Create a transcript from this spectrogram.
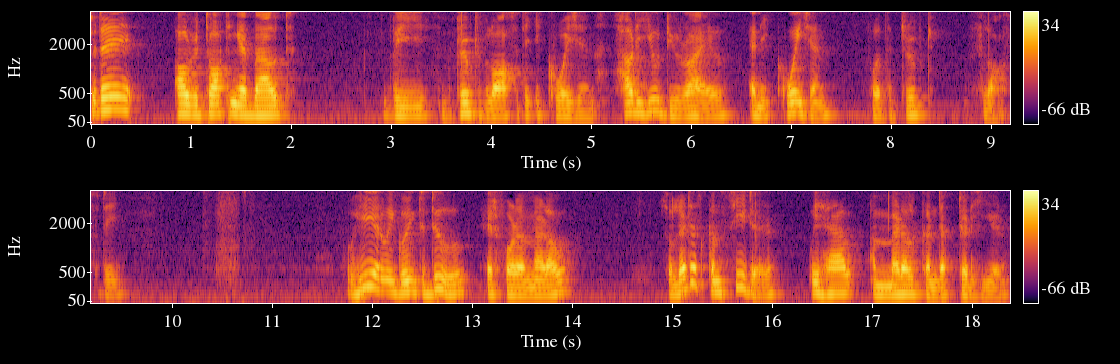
Today I'll be talking about the drift velocity equation. How do you derive an equation for the drift velocity? Here we're going to do it for a metal. So let us consider we have a metal conductor here.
